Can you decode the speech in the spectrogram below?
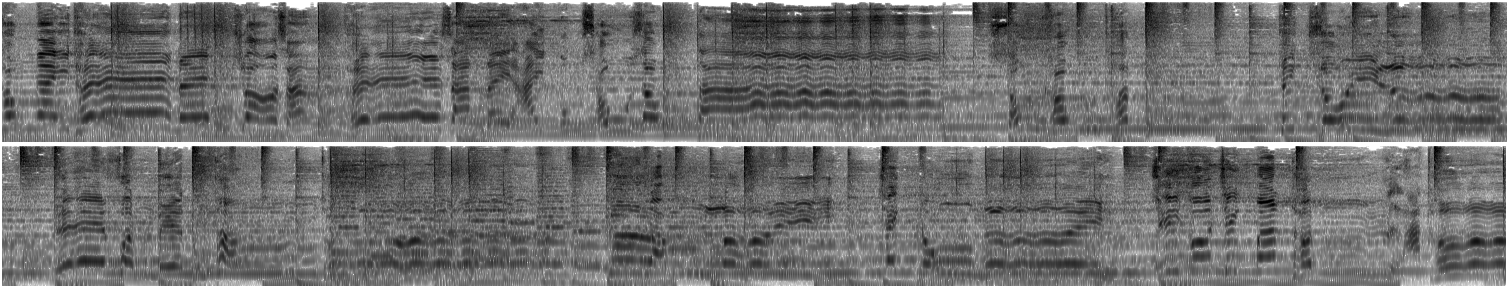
không ngay thế nên cho rằng thế gian này ai cũng sâu giống ta. Sống không thật, thích dối lừa, để phân biệt thắng là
